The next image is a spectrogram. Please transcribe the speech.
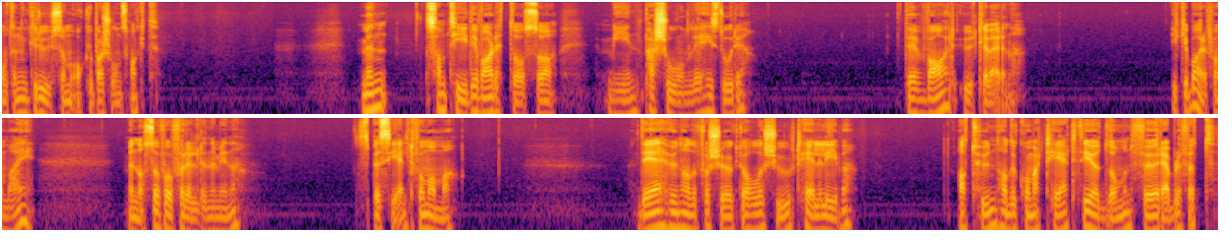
mot en grusom okkupasjonsmakt. Men samtidig var dette også min personlige historie. Det var utleverende. Ikke bare for meg, men også for foreldrene mine. Spesielt for mamma. Det hun hadde forsøkt å holde skjult hele livet. At hun hadde konvertert til jødedommen før jeg ble født.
